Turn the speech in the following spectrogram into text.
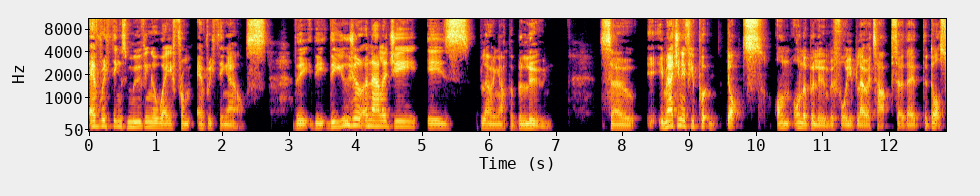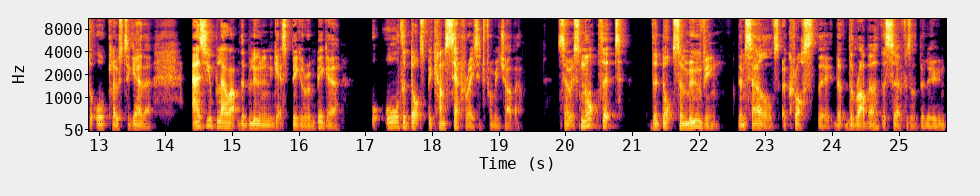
everything's moving away from everything else. The, the, the usual analogy is blowing up a balloon. So imagine if you put dots on, on a balloon before you blow it up. So the the dots are all close together. As you blow up the balloon and it gets bigger and bigger, all the dots become separated from each other. So it's not that the dots are moving themselves across the, the, the, rubber, the surface of the balloon.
